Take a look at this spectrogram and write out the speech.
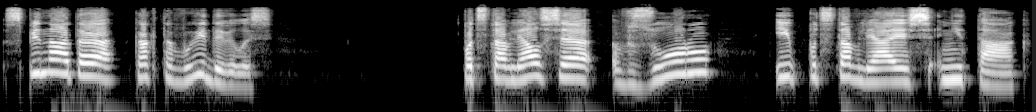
Спина-то как-то выдавилась, подставлялся взору и, подставляясь не так,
